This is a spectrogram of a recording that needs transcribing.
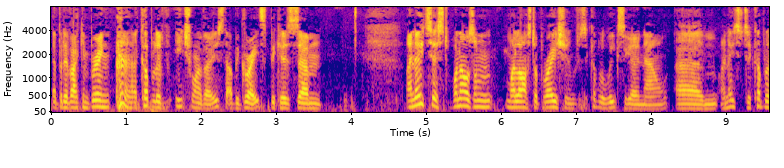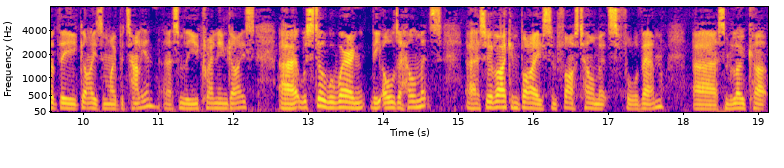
but if I can bring a couple of each one of those, that would be great because. Um, I noticed when I was on my last operation, which was a couple of weeks ago now, um, I noticed a couple of the guys in my battalion, uh, some of the Ukrainian guys, uh, were still were wearing the older helmets. Uh, so if I can buy some fast helmets for them, uh, some low cut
